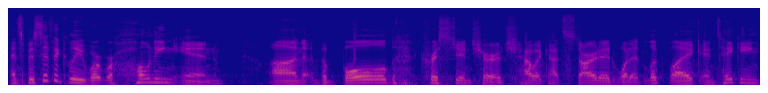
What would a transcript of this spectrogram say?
And specifically, we're, we're honing in on the bold Christian church, how it got started, what it looked like, and taking,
